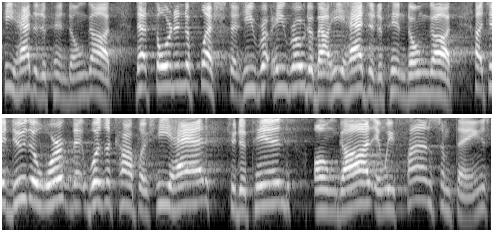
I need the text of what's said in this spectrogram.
he had to depend on God. That thorn in the flesh that he, he wrote about, he had to depend on God. Uh, to do the work that was accomplished, he had to depend on God. And we find some things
